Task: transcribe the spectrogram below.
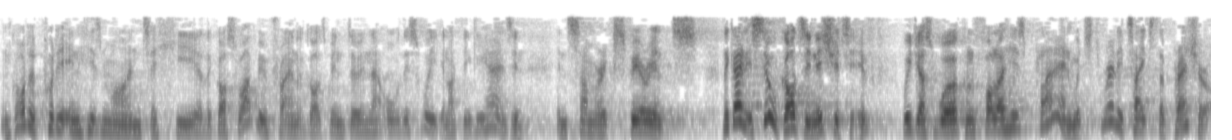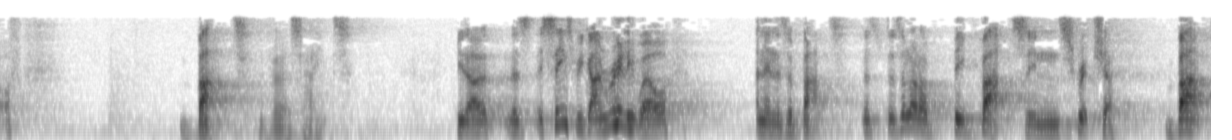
And God had put it in his mind to hear the gospel. I've been praying that God's been doing that all this week, and I think he has in, in summer experience. And again, it's still God's initiative. We just work and follow his plan, which really takes the pressure off. But, verse 8, you know, it seems to be going really well, and then there's a but. There's, there's a lot of big buts in Scripture. But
